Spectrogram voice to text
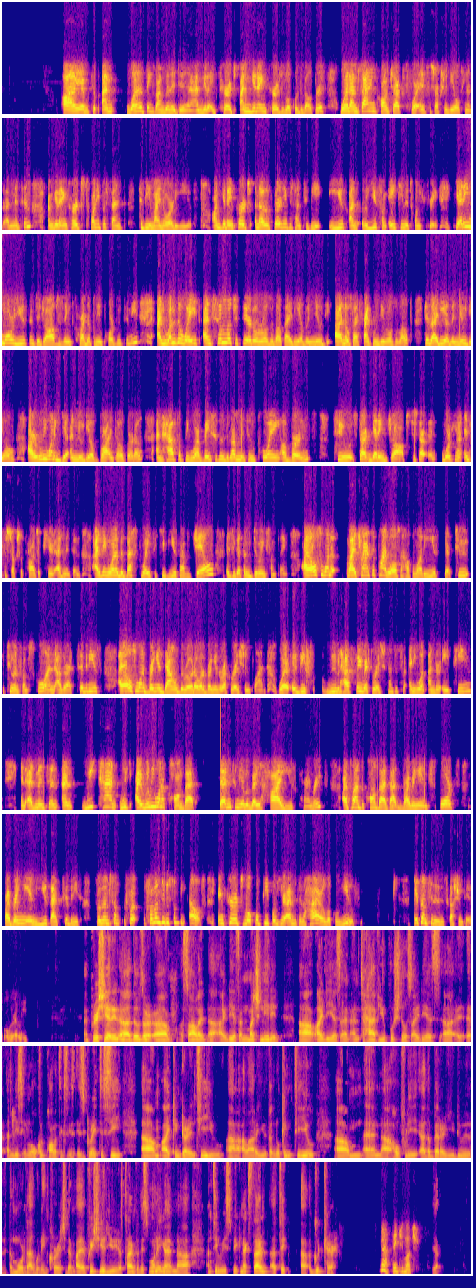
I am I'm one of the things I'm going to do, and I'm going to encourage, I'm going to encourage local developers when I'm signing contracts for infrastructure deals here in Edmonton. I'm going to encourage 20% to be minority youth. I'm going to encourage another 30% to be youth and uh, youth from 18 to 23. Getting more youth into jobs is incredibly important to me. And one of the ways, and similar to Theodore Roosevelt's idea of a new, deal, uh, no, sorry, Franklin D. Roosevelt, his idea of the New Deal, I really want to get a New Deal brought into Alberta and have something where basically the government's employing Albertans to start getting jobs, to start uh, working on infrastructure projects here in Edmonton. I think one of the best ways to keep youth out of jail is to get them doing something. I also want to, my transit plan will also help a lot of youth get to, to and from school and other activities. I also want to bring in down the road, I want to bring in a recreation plan where it'd be, we would have free recreation centers for anyone under 18 in Edmonton. And we can, we, I really want to combat, Edmonton, we have a very high youth crime rate. I plan to combat that by bringing in sports, by bringing in youth activities for them some for, for them to do something else. Encourage local people here at Edmonton to hire local youth. Get them to the discussion table, really. Appreciate it. Uh, those are uh, solid uh, ideas and much needed uh, ideas, and, and to have you push those ideas, uh, at least in local politics, is, is great to see. Um, I can guarantee you uh, a lot of youth are looking to you. Um, and uh, hopefully uh, the better you do, the more that would encourage them. I appreciate you, your time for this morning. And uh, until we speak next time, uh, take uh, good care. Yeah, thank you much.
